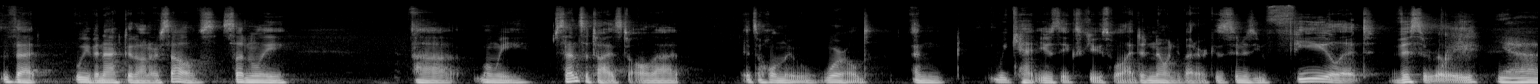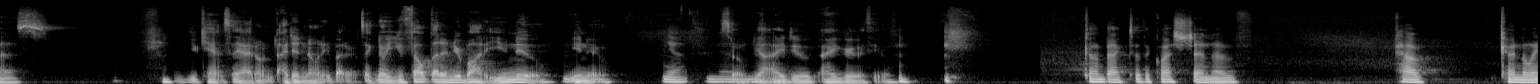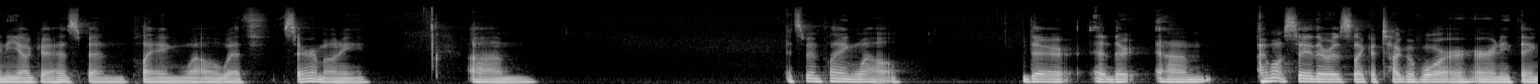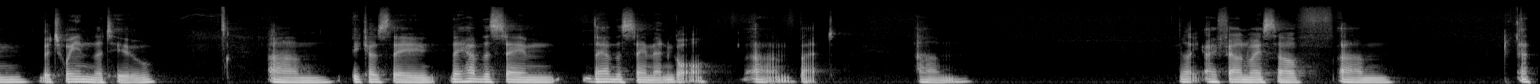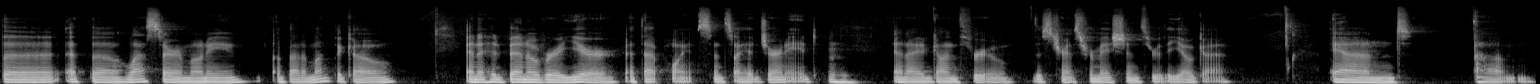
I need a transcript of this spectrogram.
that we've enacted on ourselves, suddenly uh, when we sensitize to all that, it's a whole new world. And we can't use the excuse, well, I didn't know any better. Because as soon as you feel it viscerally, yes, you can't say, I don't, I didn't know any better. It's like, no, you felt that in your body. You knew, you knew. yeah. No, So no. yeah, I do, I agree with you. going back to the question of how Kundalini Yoga has been playing well with ceremony, um, it's been playing well. There, uh, there. Um, I won't say there was like a tug of war or anything between the two, um, because they they have the same they have the same end goal, um, but um, like I found myself um, at the at the last ceremony about a month ago, and it had been over a year at that point since I had journeyed, and I had gone through this transformation through the yoga, and um,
